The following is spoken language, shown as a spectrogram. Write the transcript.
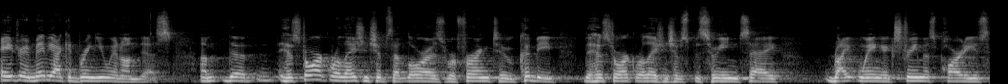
Adrian, maybe I could bring you in on this. Um, the historic relationships that Laura is referring to could be the historic relationships between, say, right-wing extremist parties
